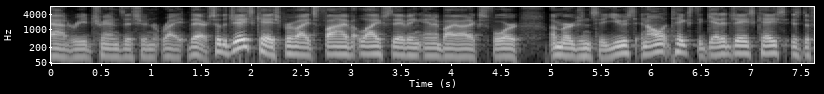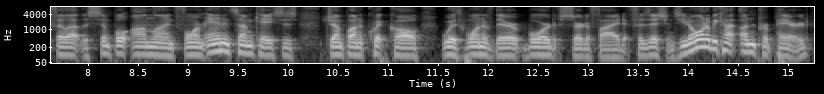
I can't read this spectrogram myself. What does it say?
ad read transition right there. So the Jase case provides five life-saving antibiotics for emergency use, and all it takes to get a Jase case is to fill out the simple online form, and in some cases, jump on a quick call with one of their board-certified physicians. You don't want to be caught unprepared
